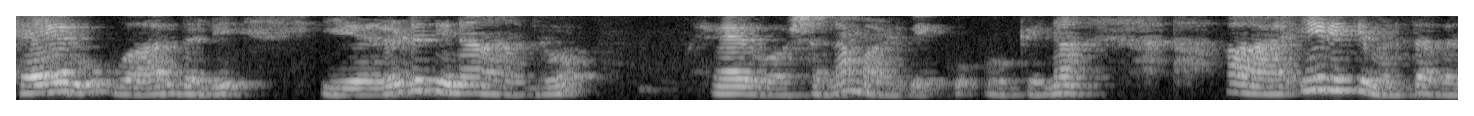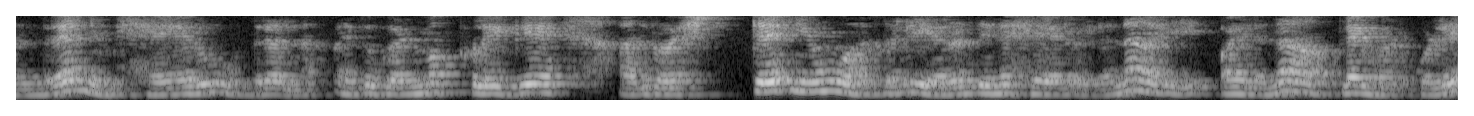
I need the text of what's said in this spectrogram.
ಹೇರು ವಾರದಲ್ಲಿ ಎರಡು ದಿನ ಆದರೂ ಹೇರ್ ವಾಶನ್ನು ಮಾಡಬೇಕು ಓಕೆನಾ ಈ ರೀತಿ ಮಾಡ್ತಾ ಬಂದರೆ ನಿಮ್ಮ ಹೇರು ಉದ್ರಲ್ಲ. ಇದು ಗಂಡು ಮಕ್ಕಳಿಗೆ ಆದರೂ ಅಷ್ಟೇ ನೀವು ಅದರಲ್ಲಿ ಎರಡು ದಿನ ಹೇರ್ ಆಯಿಲನ್ನು ಈ ಆಯಿಲನ್ನು ಅಪ್ಲೈ ಮಾಡ್ಕೊಳ್ಳಿ.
